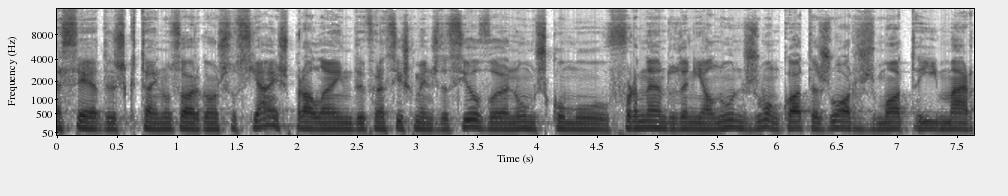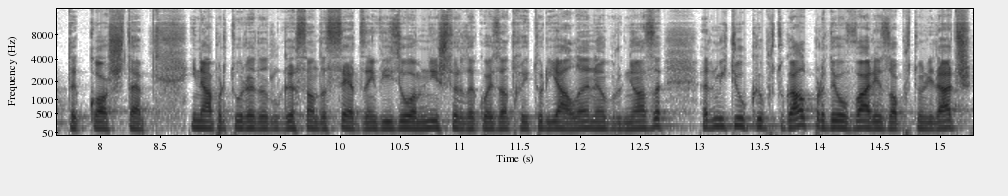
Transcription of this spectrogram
A sedes que tem nos órgãos sociais, para além de Francisco Mendes da Silva, nomes como Fernando Daniel Nunes, João Cota, Jorge Mota e Marta Costa. E na abertura da delegação da sedes em Viseu, a Ministra da Coesão Territorial, Ana Brunhosa, admitiu que Portugal perdeu várias oportunidades,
